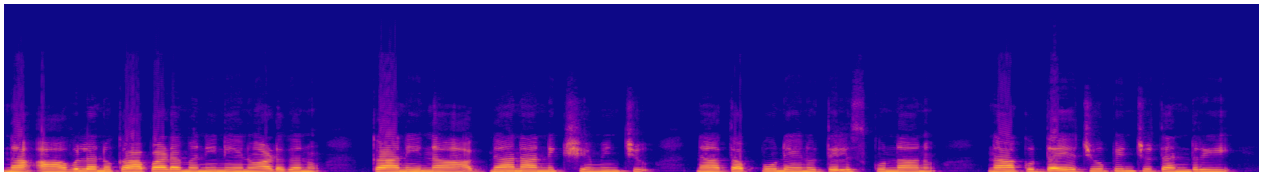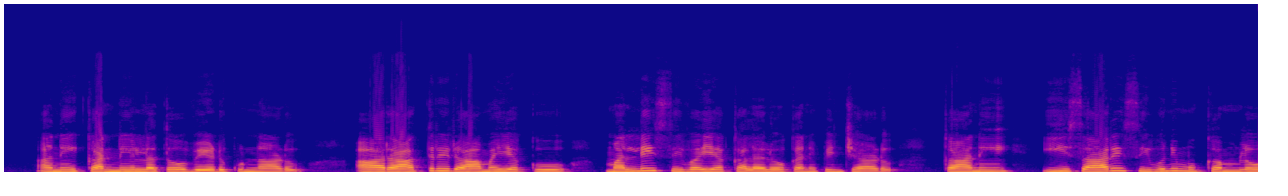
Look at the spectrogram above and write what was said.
నా ఆవులను కాపాడమని నేను అడగను కానీ నా అజ్ఞానాన్ని క్షమించు. నా తప్పు నేను తెలుసుకున్నాను. నాకు దయ చూపించు తండ్రి అని కన్నీళ్ళతో వేడుకున్నాడు. ఆ రాత్రి రామయ్యకు మళ్ళీ శివయ్య కలలో కనిపించాడు. కానీ ఈసారి శివుని ముఖంలో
